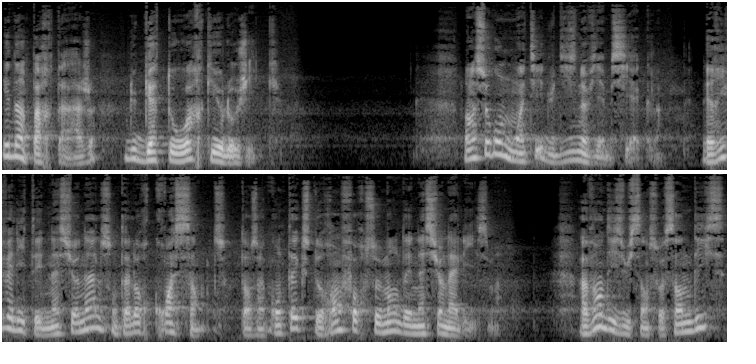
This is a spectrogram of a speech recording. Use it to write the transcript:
et d'un partage du gâteau archéologique. Dans la seconde moitié du XIXe siècle, les rivalités nationales sont alors croissantes, dans un contexte de renforcement des nationalismes. Avant 1870,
